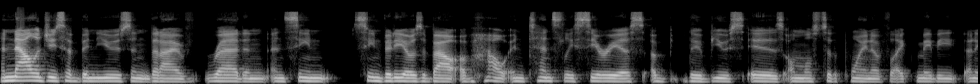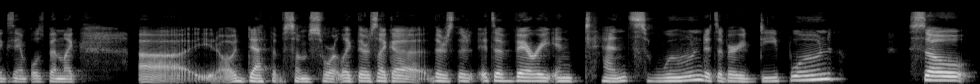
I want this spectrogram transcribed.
analogies have been used and that i've read and and seen seen videos about of how intensely serious ab- the abuse is almost to the point of like maybe an example has been like uh you know a death of some sort. Like there's like a there's there, it's a very intense wound. It's a very deep wound. So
